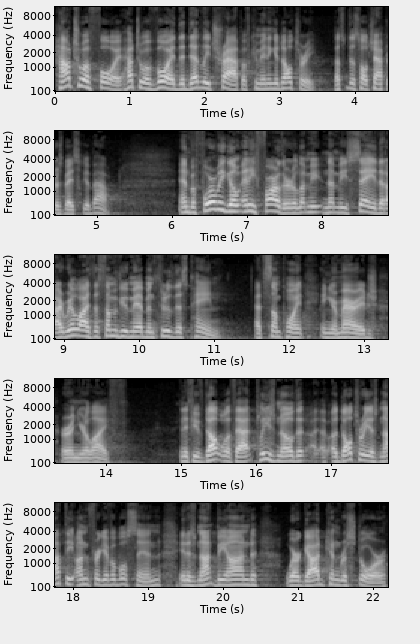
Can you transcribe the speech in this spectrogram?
how to avoid, how to avoid the deadly trap of committing adultery. That's what this whole chapter is basically about. And before we go any farther, let me, let me say that I realize that some of you may have been through this pain at some point in your marriage or in your life. And if you've dealt with that, please know that adultery is not the unforgivable sin. It is not beyond where God can restore,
